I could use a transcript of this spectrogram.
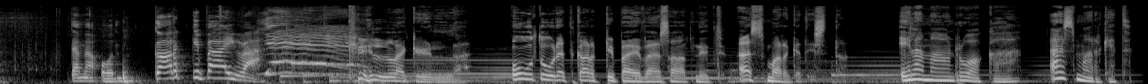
Tämä on karkkipäivää. Yeah! Kyllä, kyllä. Uutuudet karkkipäivään saat nyt S-Marketista. Elämä on ruokaa. S-Market.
